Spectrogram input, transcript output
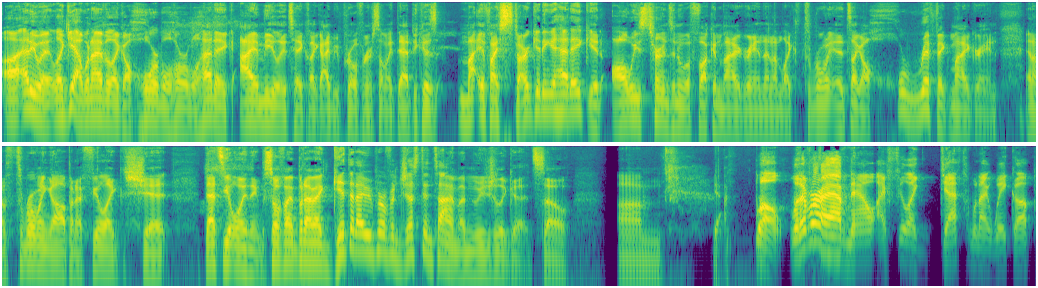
Uh, anyway, like yeah, when I have like a horrible, horrible headache, I immediately take like ibuprofen or something like that because my, if I start getting a headache, it always turns into a fucking migraine. Then I'm like throwing. It's like a horrific migraine, and I'm throwing up, and I feel like shit. That's the only thing. So if I but if I get that ibuprofen just in time, I'm usually good. So, um, yeah. Well, whatever I have now, I feel like death when I wake up.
